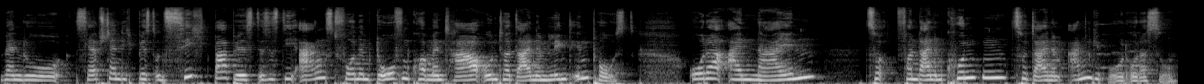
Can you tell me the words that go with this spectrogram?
wenn du selbstständig bist und sichtbar bist, ist es die Angst vor einem doofen Kommentar unter deinem LinkedIn-Post oder ein Nein zu, von deinem Kunden zu deinem Angebot oder so.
